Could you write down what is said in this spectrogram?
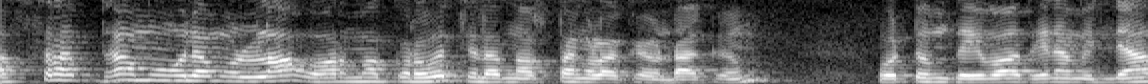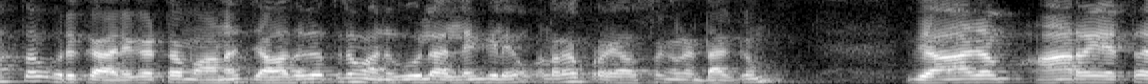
അശ്രദ്ധ മൂലമുള്ള ഓർമ്മക്കുറവ് ചില നഷ്ടങ്ങളൊക്കെ ഉണ്ടാക്കും. ഒട്ടും ദൈവാധീനമില്ലാത്ത ഒരു കാലഘട്ടമാണ്. ജാതകത്തിലും അനുകൂലം അല്ലെങ്കിൽ വളരെ പ്രയാസങ്ങൾ ഉണ്ടാക്കും. വ്യാഴം ആറ് എട്ട്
